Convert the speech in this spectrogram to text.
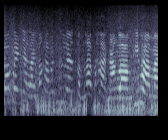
ก็เป็นอย่างไรบ้างคะเพื่อนๆสำหรับหาดนางรำที่พามา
